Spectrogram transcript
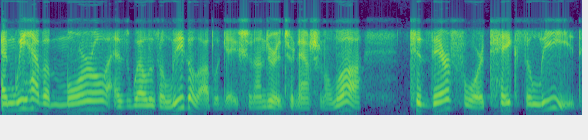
And we have a moral as well as a legal obligation under international law to therefore take the lead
